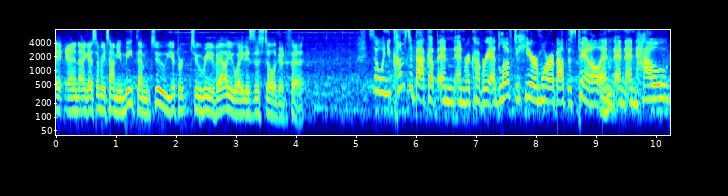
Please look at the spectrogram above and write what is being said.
And I guess every time you meet them too, you have to, to reevaluate, is this still a good fit? So when it comes to backup and, and recovery, I'd love to hear more about this panel mm -hmm. and, and, and how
